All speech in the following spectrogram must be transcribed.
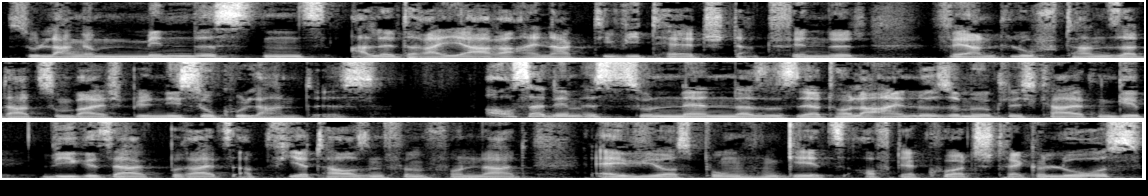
solange mindestens alle drei Jahre eine Aktivität stattfindet, während Lufthansa da zum Beispiel nicht so kulant ist. Außerdem ist zu nennen, dass es sehr tolle Einlösemöglichkeiten gibt. Wie gesagt, bereits ab 4500 Avios-Punkten geht's auf der Kurzstrecke los.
